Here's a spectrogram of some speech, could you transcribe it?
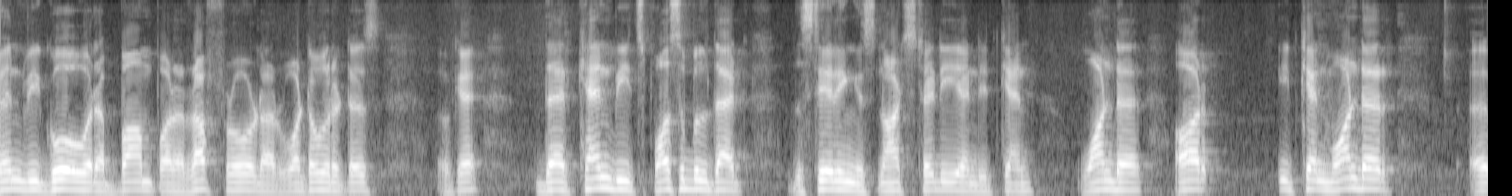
when we go over a bump or a rough road or whatever it is, okay, there can be, it's possible that the steering is not steady and it can wander or it can wander uh,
